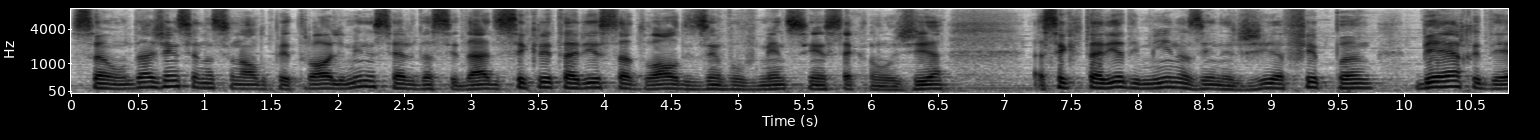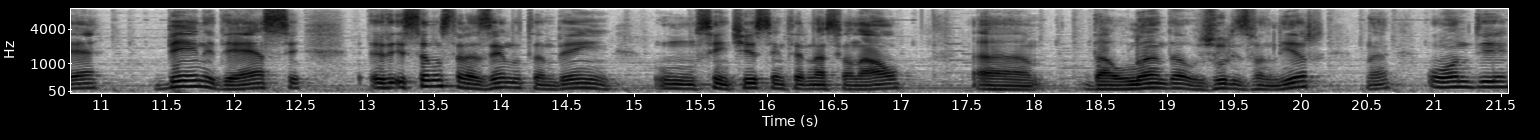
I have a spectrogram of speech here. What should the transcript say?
são da Agência Nacional do Petróleo, Ministério das Cidades, Secretaria Estadual de Desenvolvimento, Ciência e Tecnologia, Secretaria de Minas e Energia, FEPAM, BRDE, BNDES. Estamos trazendo também um cientista internacional uh, da Holanda, o Jules Van Leer, né, onde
